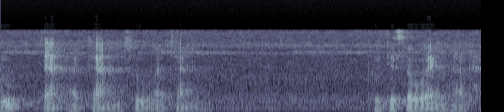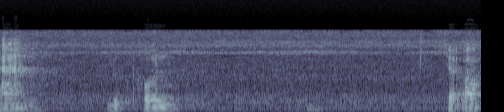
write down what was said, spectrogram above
รุจากอาจารย์สู่อาจารย์เพื่อจะแสวงหาทางหลุดพ้น จะออก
